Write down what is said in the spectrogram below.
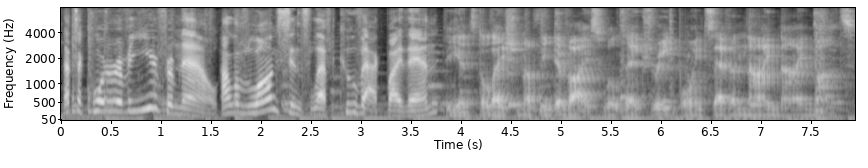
That's a quarter of a year from now. I'll have long since left Kuvaq by then. The installation of the device will take 3.799 months.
